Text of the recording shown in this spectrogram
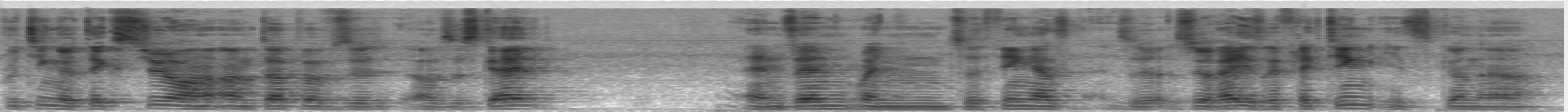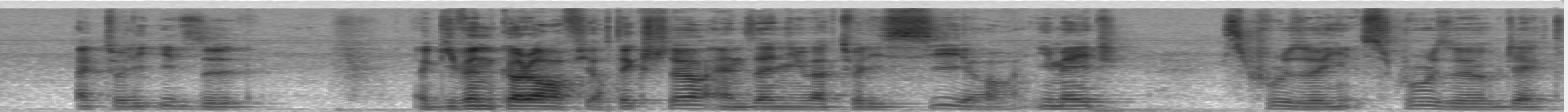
putting a texture on, on, top of the of the sky, and then when the thing has the, the ray is reflecting, it's gonna actually hit the a given color of your texture, and then you actually see your image through the through the object.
